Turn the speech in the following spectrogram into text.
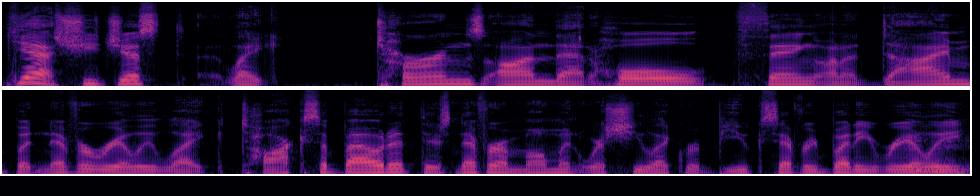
yeah she just like turns on that whole thing on a dime but never really like talks about it. There's never a moment where she like rebukes everybody really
